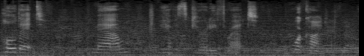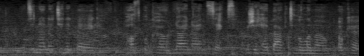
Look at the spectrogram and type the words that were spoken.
Hold it. Ma'am, we have a security threat. What kind? It's an unattended bag. Possible code 996. We should head back to the limo. Okay.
